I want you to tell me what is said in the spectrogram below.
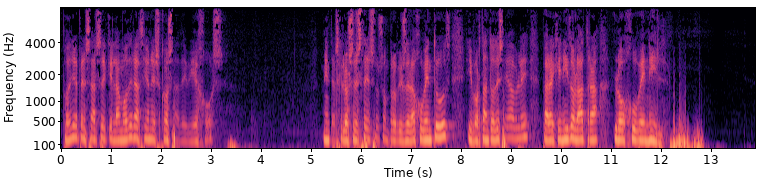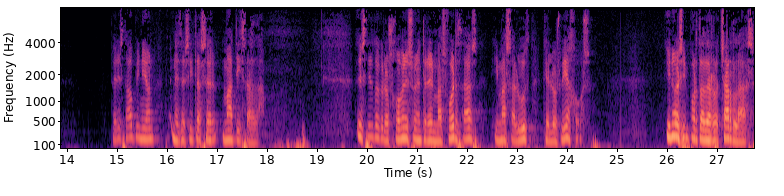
podría pensarse que la moderación es cosa de viejos mientras que los excesos son propios de la juventud y por tanto deseable para quien idolatra lo juvenil. Pero esta opinión necesita ser matizada. Es cierto que los jóvenes suelen tener más fuerzas y más salud que los viejos. Y no les importa derrocharlas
